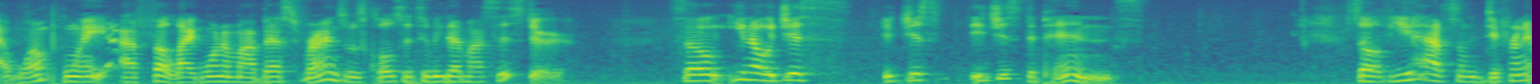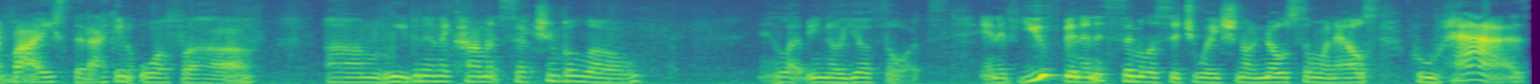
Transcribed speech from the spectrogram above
at one point I felt like one of my best friends was closer to me than my sister. So, you know, it just it just it just depends. So if you have some different advice that I can offer her, um, leave it in the comment section below and let me know your thoughts. And if you've been in a similar situation or know someone else who has,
